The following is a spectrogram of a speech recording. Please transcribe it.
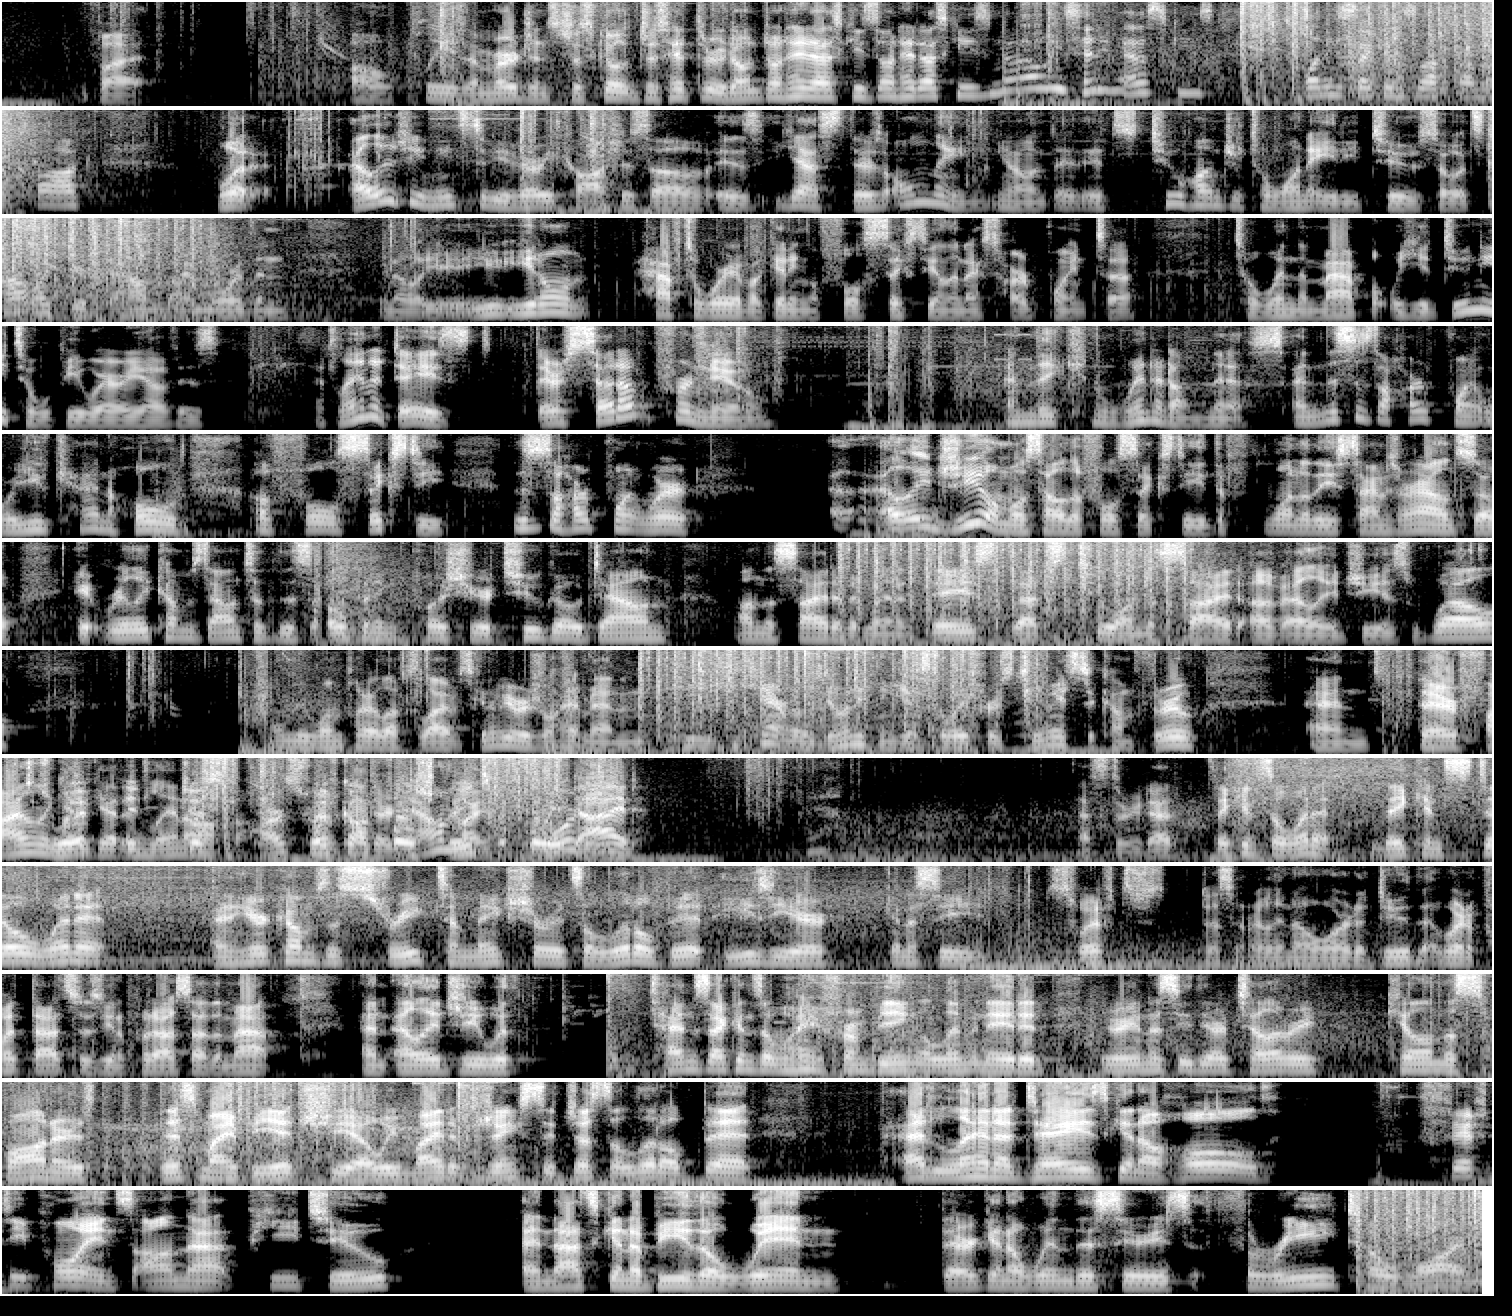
but oh please, emergence, just go, just hit through. Don't don't hit Eskies, don't hit Eskies. No, he's hitting Eskies. 20 seconds left on the clock. What LAG needs to be very cautious of is yes, there's only you know it's 200 to 182, so it's not like you're down by more than you know you you don't have to worry about getting a full 60 on the next hard point to to win the map. But what you do need to be wary of is Atlanta Dazed. They're set up for new and they can win it on this. And this is the hard point where you can hold a full 60. This is a hard point where LAG almost held a full 60 the, one of these times around. So it really comes down to this opening push here. Two go down on the side of Atlanta Dazed. That's two on the side of LAG as well. Only one player left alive. It's going to be Original Hitman. And he, he can't really do anything. He has to wait for his teammates to come through. And they're finally going to get Atlanta just- off the hard Swift got full streaks before he 40. died. That's three dead. They can still win it. They can still win it. And here comes a streak to make sure it's a little bit easier. Gonna see Swift doesn't really know where to do that, where to put that, so he's gonna put outside the map. And LAG with 10 seconds away from being eliminated, you're gonna see the artillery killing the spawners. This might be it, Shio. We might have jinxed it just a little bit. Atlanta Day's gonna hold 50 points on that P2, and that's gonna be the win they're gonna win this series three to one.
